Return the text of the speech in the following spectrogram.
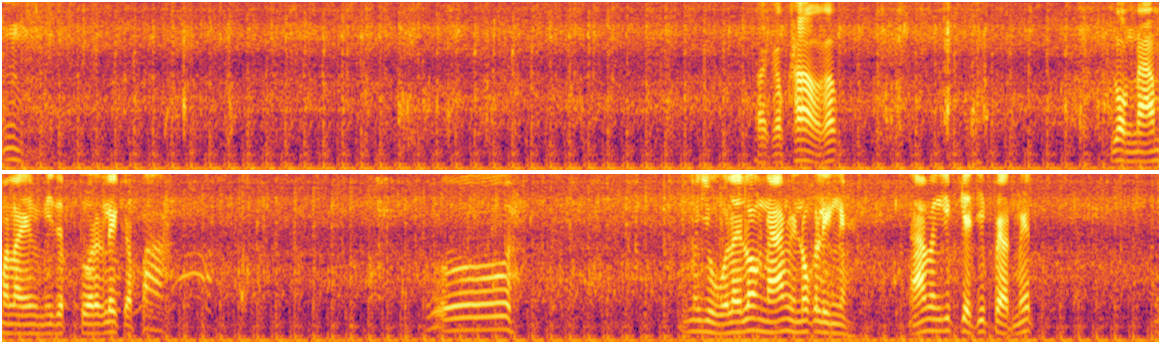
อืมไปกับข้าวครับร่องน้ำอะไรมีแต่ตัวเล็กๆกับปลาโอ้ มาอยู่อะไรร่องน้ำเนี่ยนกกระลิงเนี่ยน้ำมันยี่สิบเจ็ดยี่สิบแปดเมตรเอ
